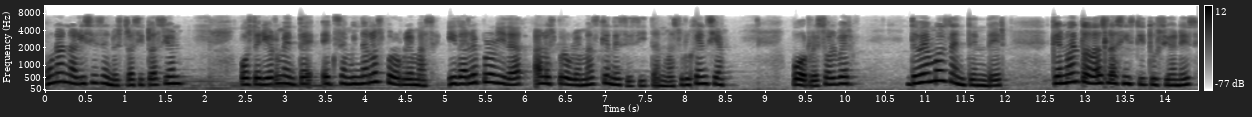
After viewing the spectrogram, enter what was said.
un análisis de nuestra situación. Posteriormente, examinar los problemas y darle prioridad a los problemas que necesitan más urgencia por resolver. Debemos de entender que no en todas las instituciones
